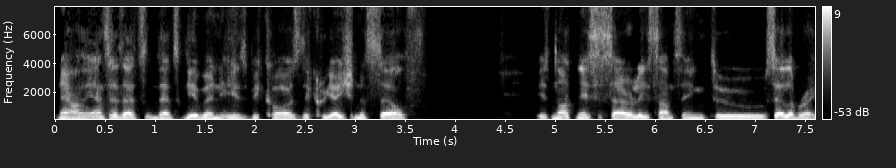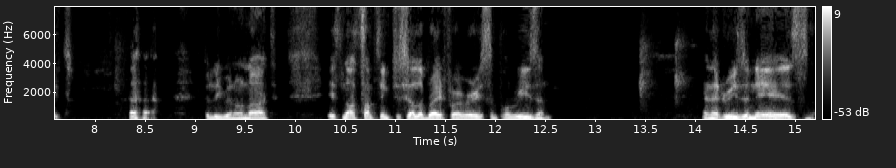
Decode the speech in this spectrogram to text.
Now, the answer that's, that's given is because the creation itself is not necessarily something to celebrate. believe it or not. It's not something to celebrate for a very simple reason. And that reason is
